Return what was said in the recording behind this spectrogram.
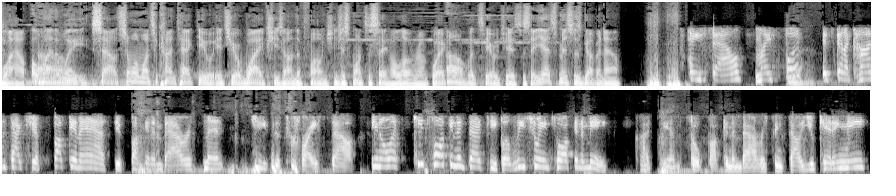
Wow. Oh, by the Um, way, Sal, someone wants to contact you. It's your wife. She's on the phone. She just wants to say hello real quick. Oh. Let's hear what she has to say. Yes, Mrs. Governale. Hey, Sal, my foot is going to contact your fucking ass, you fucking embarrassment. Jesus Christ, Sal. You know what? Keep talking to dead people. At least you ain't talking to me. God damn, so fucking embarrassing, Sal. You kidding me?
